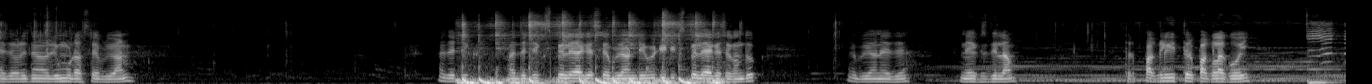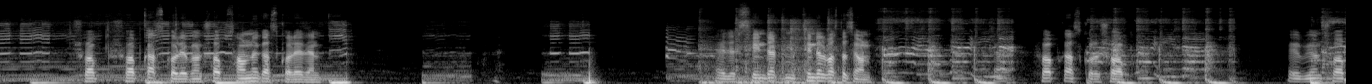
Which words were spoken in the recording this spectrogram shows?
এই যে অরিজিনাল রিমোট আছে এভরিওয়ান ডিস্ক এই গেছে এভরিওয়ান ডিভিডি ডিস্ক পেলে গেছে কিন্তু এভরিওয়ান এই যে নেক্সট দিলাম। তোর পাগলি, তোর পাগলা কই? সব সব কাজ করে, এবং সব সাউন্ডে কাজ করে, দেন। এই যে সিন্টার সিন্টার বাজতেছে অন সব কাজ করে, সব। এভরিওয়ান সব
